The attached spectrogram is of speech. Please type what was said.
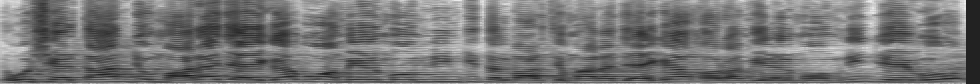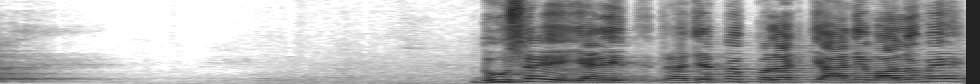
तो वो शैतान जो मारा जाएगा वो अमीर मोमिन की तलवार से मारा जाएगा और अमीर मोमिन जो है वो दूसरे यानी रजत में पलट के आने वालों में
